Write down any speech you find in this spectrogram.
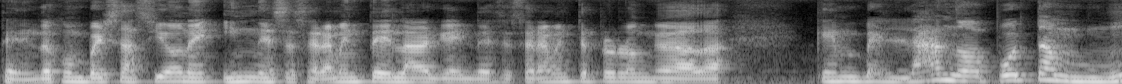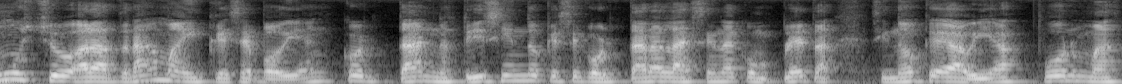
teniendo conversaciones innecesariamente largas, innecesariamente prolongadas que en verdad no aportan mucho a la trama y que se podían cortar. No estoy diciendo que se cortara la escena completa, sino que había formas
